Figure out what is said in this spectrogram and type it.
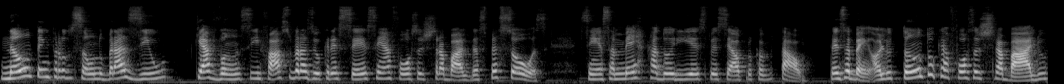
Não tem produção no Brasil que avance e faça o Brasil crescer sem a força de trabalho das pessoas, sem essa mercadoria especial para o capital. Pensa bem, olha o tanto que a força de trabalho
